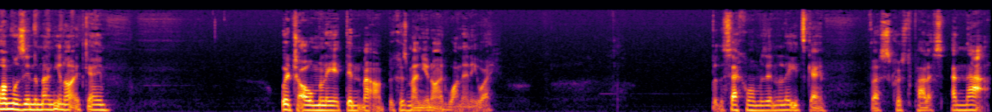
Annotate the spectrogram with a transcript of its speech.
one was in the Man United game, which ultimately it didn't matter because Man United won anyway. But the second one was in the Leeds game, versus Crystal Palace, and that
